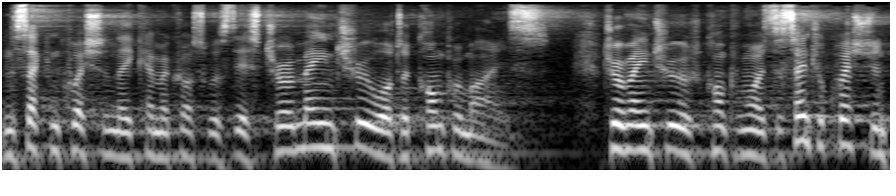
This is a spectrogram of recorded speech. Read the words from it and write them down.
And the second question they came across was this to remain true or to compromise? To remain true or to compromise. The central question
